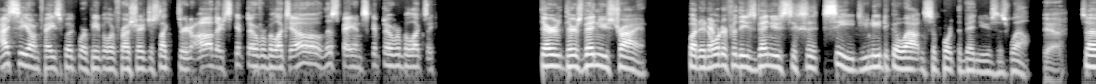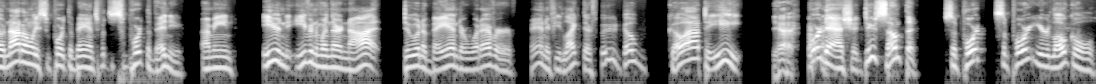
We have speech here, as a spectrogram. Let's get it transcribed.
i see on facebook where people are frustrated just like through oh they skipped over biloxi oh this band skipped over biloxi there there's venues trying but in Yep. order for these venues to succeed you need to go out and support the venues as well Yeah. so not only support the bands, but to support the venue. I mean, even even when they're not doing a band or whatever, man, if you like their food, go go out to eat Yeah. or dash it, do something. Support support your local.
